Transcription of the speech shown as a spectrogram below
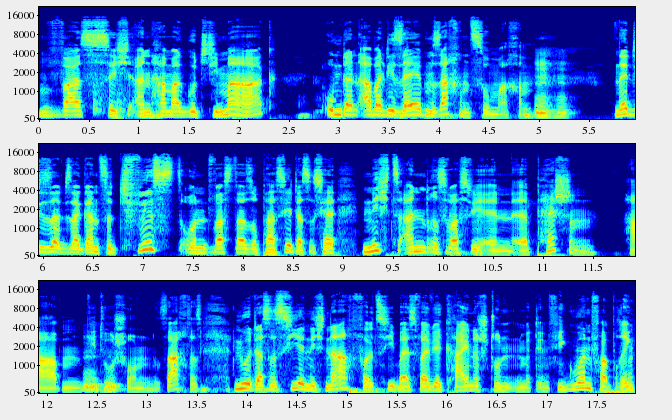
was ich an Hamaguchi mag, um dann aber dieselben Sachen zu machen. Mhm. Ne, dieser, dieser ganze Twist und was da so passiert, das ist ja nichts anderes, was wir in äh, Passion haben, wie mhm. du schon sagtest. Nur, dass es hier nicht nachvollziehbar ist, weil wir keine Stunden mit den Figuren verbringen.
